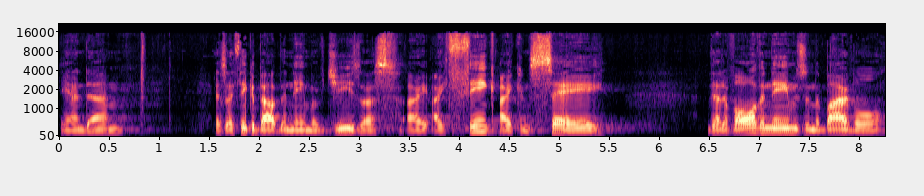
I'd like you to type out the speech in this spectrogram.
And um, as I think about the name of Jesus, I, I think I can say that of all the names in the Bible,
